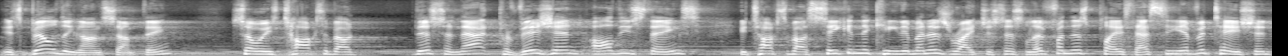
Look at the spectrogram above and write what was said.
it's building on something. So he talks about this and that, provision, all these things. He talks about seeking the kingdom and his righteousness, live from this place. That's the invitation.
